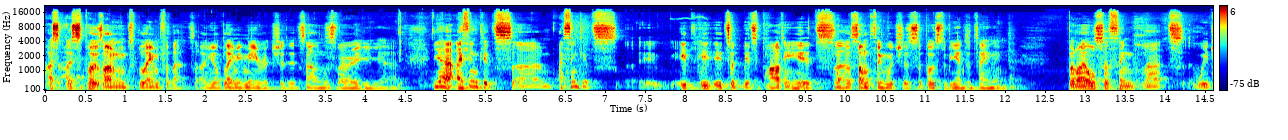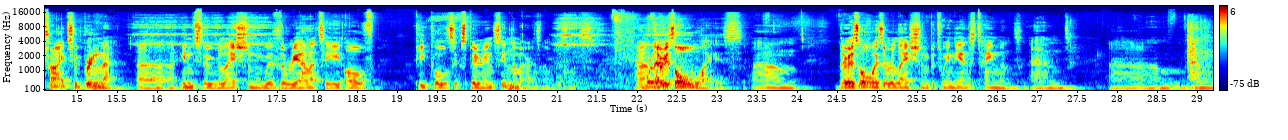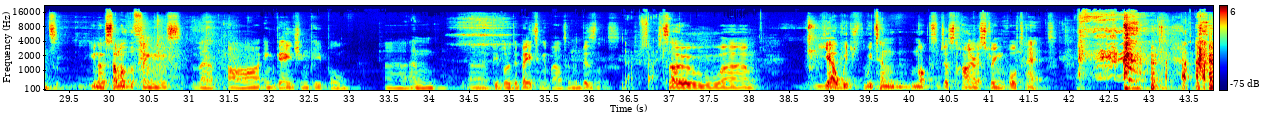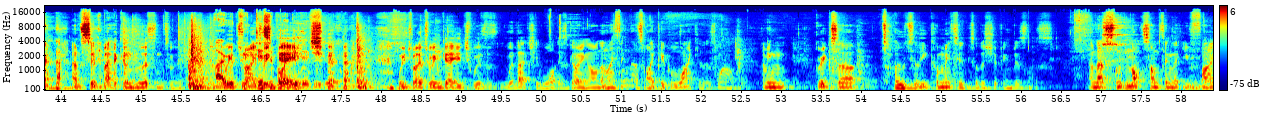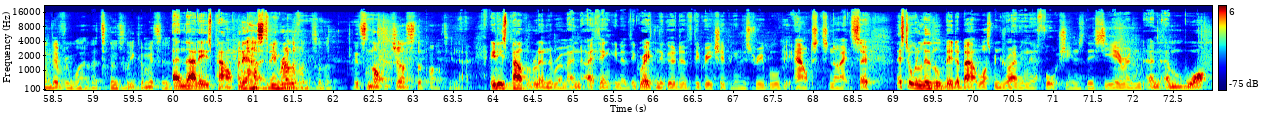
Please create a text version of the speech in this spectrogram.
I, I suppose I'm to blame for that. You're blaming me, Richard. It sounds very. Uh, yeah, I think it's. Um, I think it's. It, it, it's a it's a party. It's uh, something which is supposed to be entertaining, but I also think that we try to bring that uh, into relation with the reality of people's experience in the maritime business. Uh, there is always um, there is always a relation between the entertainment and um, and you know some of the things that are engaging people uh, and uh, people are debating about in the business. Yeah, precisely. So um, yeah, we we tend not to just hire a string quartet. and sit back and listen to it. I we would try be disappointed to engage. we try to engage with with actually what is going on, and I think that's why people like it as well. I mean, Greeks are totally committed to the shipping business. And that's not something that you find everywhere. They're totally committed. And that is palpable. And it has to be relevant to them. It's not just a party. No. It is palpable in the room. And I think, you know, the great and the good of the Greek shipping industry will be out tonight. So let's talk a little bit about what's been driving their fortunes this year and, and, and what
